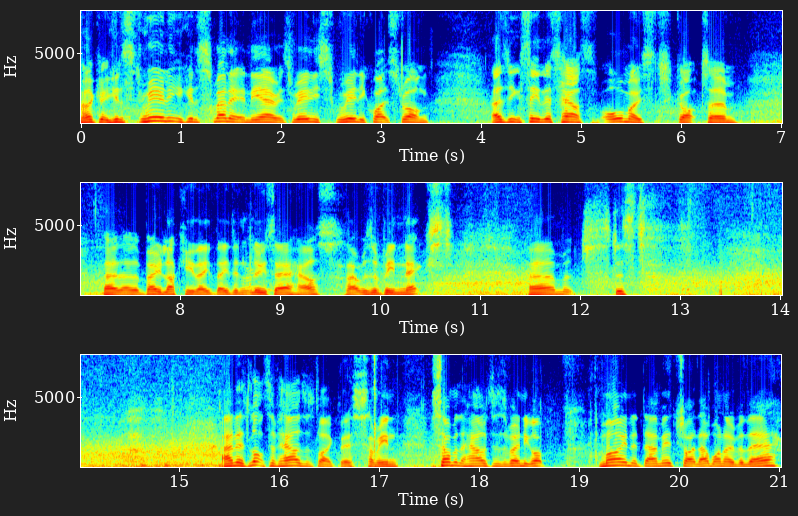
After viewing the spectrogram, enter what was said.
Okay, you can really you can smell it in the air. It's really really quite strong. As you can see, this house almost got. Um, uh, they're very lucky they, they didn't lose their house. That would have been next. Um, it's just. And there's lots of houses like this. I mean, some of the houses have only got minor damage, like that one over there.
